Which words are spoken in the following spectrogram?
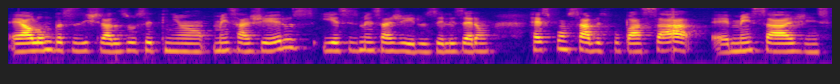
É, ao longo dessas estradas você tinha mensageiros e esses mensageiros eles eram responsáveis por passar é, mensagens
